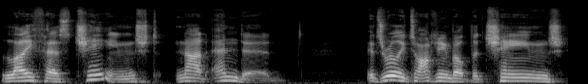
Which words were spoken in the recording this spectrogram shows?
"Life has changed, not ended." It's really talking about the change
